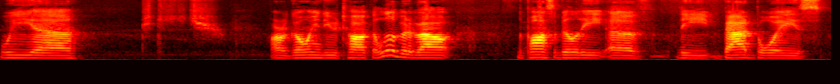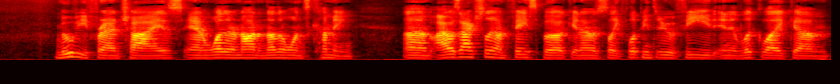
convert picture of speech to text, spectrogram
we uh, are going to talk a little bit about the possibility of the Bad Boys movie franchise and whether or not another one's coming. Um, I was actually on Facebook and I was like flipping through a feed and it looked like um,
